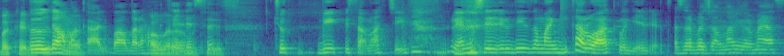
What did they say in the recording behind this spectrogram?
Bakarız. Öldü ama galiba Allah rahmet Allah rahmet eylesin. eylesin. Çok büyük bir sanatçıydı. Remiş denildiği zaman gitar o akla geliyor. Azerbaycanlılar yoruma yaz.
